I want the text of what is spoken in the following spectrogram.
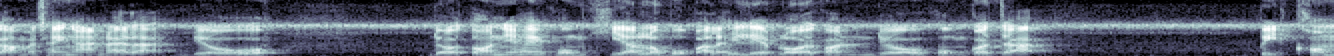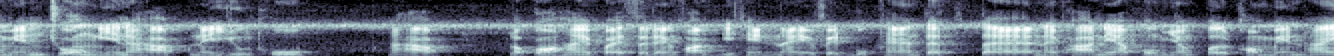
กลับมาใช้งานได้ละเดี๋ยว เดี๋ยวตอนนี้ให้ผมเคลียร์ระบบอะไรให้เรียบร้อยก่อน เดี๋ยวผมก็จะปิดคอมเมนต์ช่วงนี้นะครับใน YouTube นะครับแล้วก็ให้ไปแสดงความคิดเห็นใน Facebook แทน แต่แต่ใน part เนี้ยผมยังเปิดคอมเมนต์ให้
